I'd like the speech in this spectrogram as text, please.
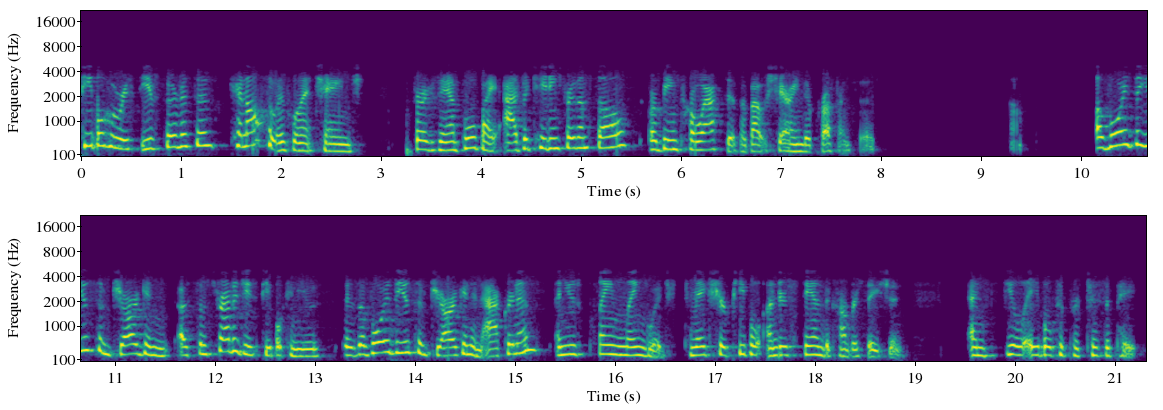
People who receive services can also implement change, for example, by advocating for themselves or being proactive about sharing their preferences. Avoid the use of jargon. Uh, some strategies people can use is avoid the use of jargon and acronyms and use plain language to make sure people understand the conversation and feel able to participate.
